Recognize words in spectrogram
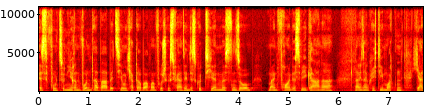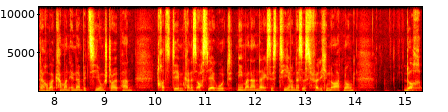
es funktionieren wunderbar Beziehungen. Ich habe darüber auch mal im Frühstücksfernsehen diskutieren müssen. So, mein Freund ist Veganer, langsam kriegt die Motten. Ja, darüber kann man in einer Beziehung stolpern. Trotzdem kann es auch sehr gut nebeneinander existieren. Das ist völlig in Ordnung. Doch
